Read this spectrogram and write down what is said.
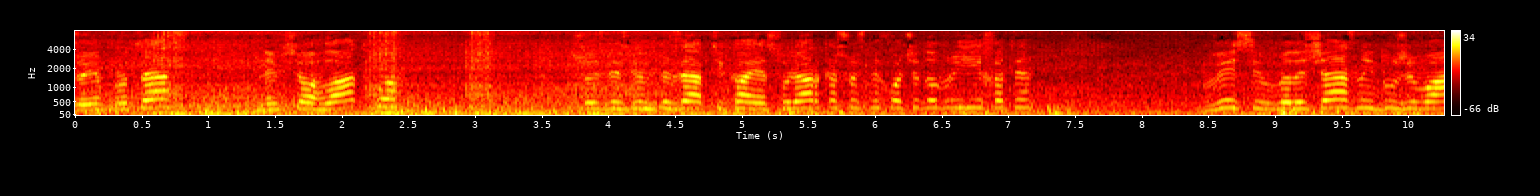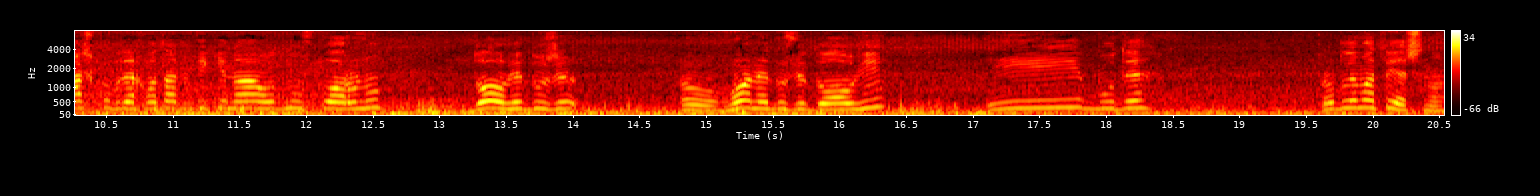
Налагоджуємо процес, не все гладко. Щось десь в МТЗ втікає солярка, щось не хоче добре їхати. Висів величезний, дуже важко, буде хватати тільки на одну сторону. Довгі дуже, гони дуже довгі і буде проблематично.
